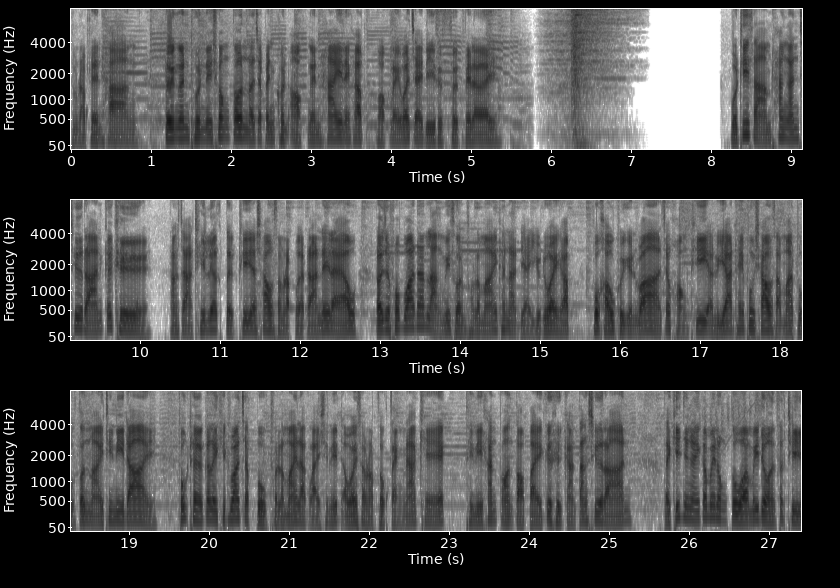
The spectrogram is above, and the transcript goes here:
สำหรับเดินทาง โดยเงินทุนในช่วงต้นเราจะเป็นคนออกเงินให้นะครับ บอกเลยว่าใจดีสุดๆไปเลย บทที่ 3 ถ้างั้นชื่อร้านก็คือ หลังจากที่เลือกตึกที่จะเช่าสำหรับเปิดร้านได้แล้ว เราจะพบว่าด้านหลังมีสวนผลไม้ขนาดใหญ่อยู่ด้วยครับ พวกเขาคุยกันว่าเจ้าของที่อนุญาตให้ผู้เช่าสามารถปลูกต้นไม้ที่นี่ได้ พวกเธอก็เลยคิดว่าจะปลูกผลไม้หลากหลายชนิดเอาไว้สำหรับตกแต่งหน้าเค้ก ทีนี้ขั้นตอนต่อไปก็คือการตั้งชื่อร้าน แต่คิดยังไงก็ไม่ลงตัวไม่โดนสักที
